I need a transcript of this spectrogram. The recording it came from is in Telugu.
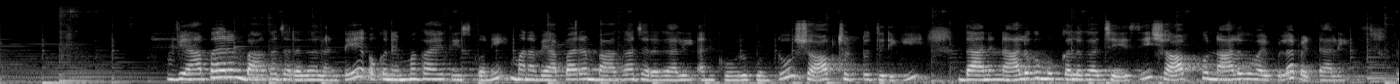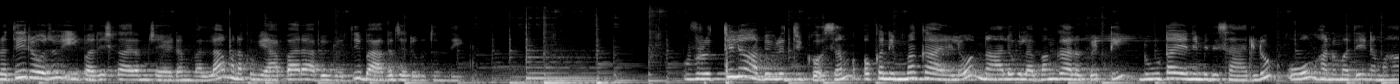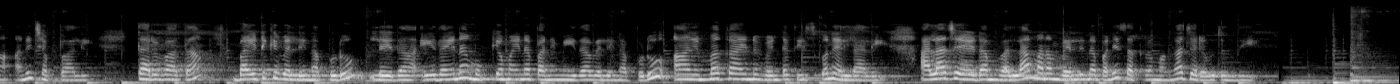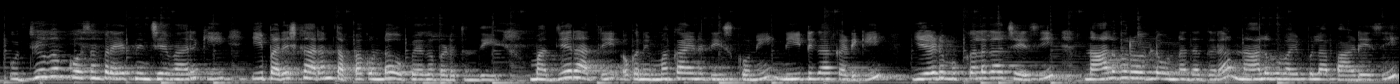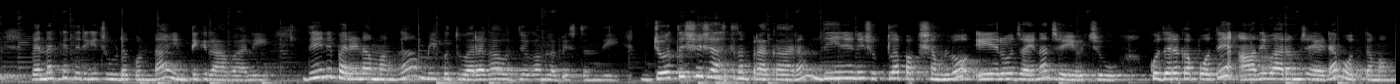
వ్యాపారం బాగా జరగాలంటే ఒక నిమ్మకాయ తీసుకొని మన వ్యాపారం బాగా జరగాలి అని కోరుకుంటూ షాప్ చుట్టూ తిరిగి దాన్ని నాలుగు ముక్కలుగా చేసి షాప్కు నాలుగు వైపులా పెట్టాలి. ప్రతిరోజు ఈ పరిష్కారం చేయడం వల్ల మనకు వ్యాపార అభివృద్ధి బాగా జరుగుతుంది. వృత్తిలో అభివృద్ధి కోసం ఒక నిమ్మకాయలో నాలుగు లవంగాలు పెట్టి నూట ఎనిమిది సార్లు ఓం హనుమతే నమః అని చెప్పాలి. తర్వాత బయటికి వెళ్ళినప్పుడు లేదా ఏదైనా ముఖ్యమైన పని మీద వెళ్ళినప్పుడు ఆ నిమ్మకాయను వెంట తీసుకొని వెళ్ళాలి. అలా చేయడం వల్ల మనం వెళ్ళిన పని సక్రమంగా జరుగుతుంది. ఉద్యోగం కోసం ప్రయత్నించే వారికి ఈ పరిష్కారం తప్పకుండా ఉపయోగపడుతుంది. మధ్యరాత్రి ఒక నిమ్మకాయను తీసుకొని నీట్గా కడిగి ఏడు ముక్కలుగా చేసి నాలుగు రోడ్లు ఉన్న దగ్గర నాలుగు వైపులా పాడేసి వెనక్కి తిరిగి చూడకుండా ఇంటికి రావాలి. దీని పరిణామంగా మీకు త్వరగా ఉద్యోగం లభిస్తుంది. జ్యోతిష్య శాస్త్రం ప్రకారం దీనిని శుక్లపక్షంలో ఏ రోజైనా చేయొచ్చు. కుదరకపోతే ఆదివారం చేయడం ఉత్తమం.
